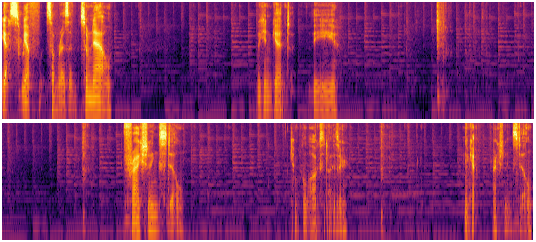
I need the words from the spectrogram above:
Yes, we have some resin. So now we can get the fractioning still chemical oxidizer. Okay fractioning still.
